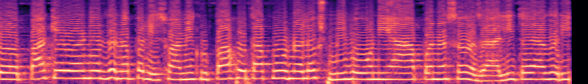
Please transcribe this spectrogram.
चळपा केवळ निर्धनपरी स्वामी कृपा होता पूर्ण लक्ष्मी. होऊन या आपण सहज आली तया घरी.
